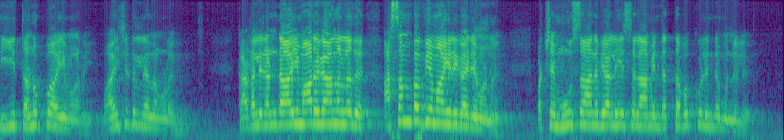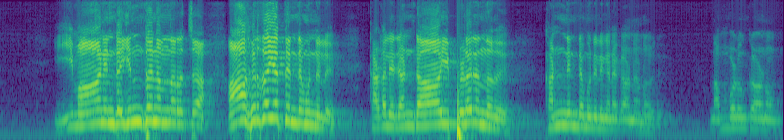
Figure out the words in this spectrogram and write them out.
തീ തണുപ്പായി മാറി. വായിച്ചിട്ടില്ലേ നമ്മൾ കടൽ രണ്ടായി മാറുക എന്നുള്ളത് അസംഭവ്യമായൊരു കാര്യമാണ്. പക്ഷേ മൂസാ നബി അലൈഹി സ്വലാമിന്റെ തവക്കുലിന്റെ മുന്നിൽ ഈമാനിന്റെ ഇന്ധനം നിറച്ച ആ ഹൃദയത്തിന്റെ മുന്നിൽ കടൽ രണ്ടായി പിളരുന്നത് കണ്ണിന്റെ മുന്നിൽ ഇങ്ങനെ കാണണം നമ്മളും കാണും.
